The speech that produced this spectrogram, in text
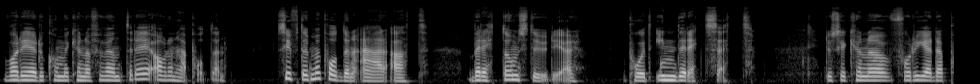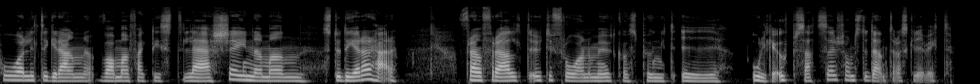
vad det är du kommer kunna förvänta dig av den här podden. Syftet med podden är att berätta om studier på ett indirekt sätt. Du ska kunna få reda på lite grann vad man faktiskt lär sig när man studerar här. Framförallt utifrån med utgångspunkt i olika uppsatser som studenter har skrivit.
